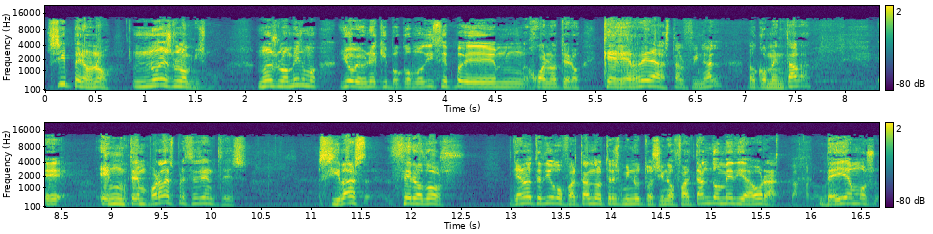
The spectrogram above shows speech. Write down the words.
Sí, pero no. No es lo mismo. No es lo mismo. Yo veo un equipo, como dice eh, Juan Otero, que guerrea hasta el final, lo comentaba. Eh, en temporadas precedentes, si vas 0-2, ya no te digo faltando tres minutos, sino faltando media hora, veíamos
